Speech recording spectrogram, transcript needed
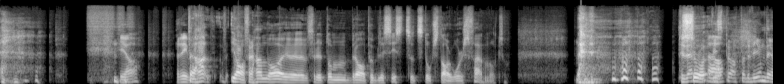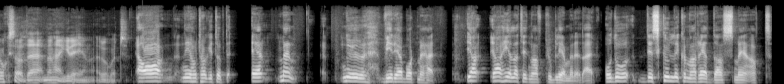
Ja. För han, ja, för han var ju förutom bra publicist så ett stort Star Wars-fan också. Där, Så- visst Ja. pratade vi om det också? Det här, den här grejen, Robert? Ja, ni har tagit upp det. Eh, men nu virrar jag bort mig här. Jag, jag har hela tiden haft problem med det där. Och då, det skulle kunna räddas med att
